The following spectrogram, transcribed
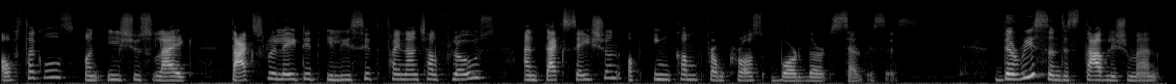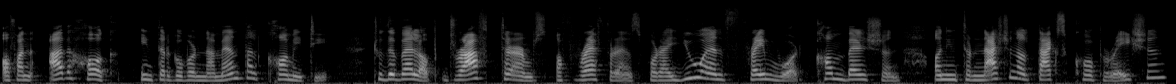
obstacles on issues like tax related illicit financial flows and taxation of income from cross border services. The recent establishment of an ad hoc intergovernmental committee to develop draft terms of reference for a UN framework convention on international tax cooperation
